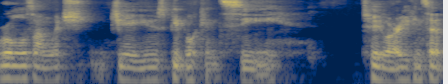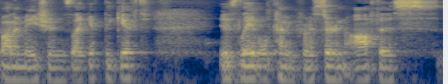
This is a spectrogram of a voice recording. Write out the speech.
rules on which gaus people can see too or you can set up automations. Like if the gift is labeled coming from a certain office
